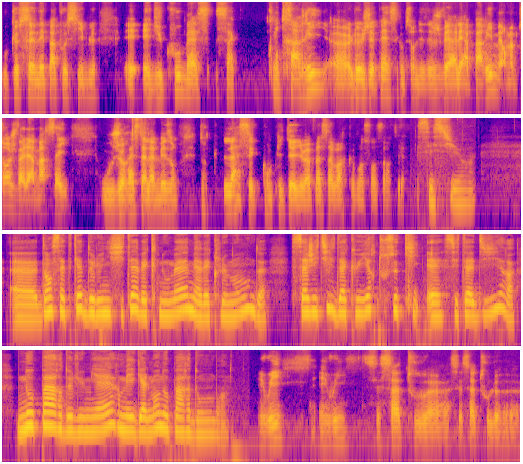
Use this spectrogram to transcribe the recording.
ou que ce n'est pas possible. Et, du coup, bah, ça contrarie euh, le GPS. C'est comme si on disait je vais aller à Paris, mais en même temps je vais aller à Marseille ou je reste à la maison. Donc là, c'est compliqué. Il va pas savoir comment s'en sortir. C'est sûr. Euh, dans cette quête de l'unicité avec nous-mêmes et avec le monde, s'agit-il d'accueillir tout ce qui est, c'est-à-dire nos parts de lumière, mais également nos parts d'ombre? Et oui, et oui, c'est ça tout, euh, c'est ça tout le,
